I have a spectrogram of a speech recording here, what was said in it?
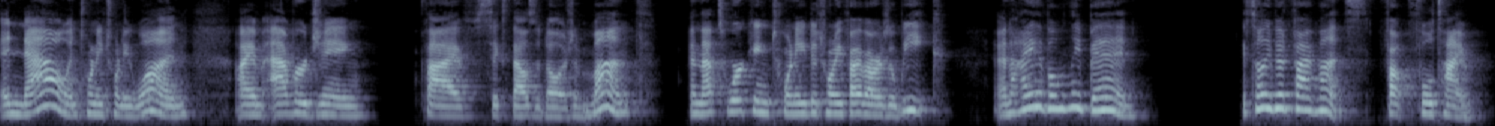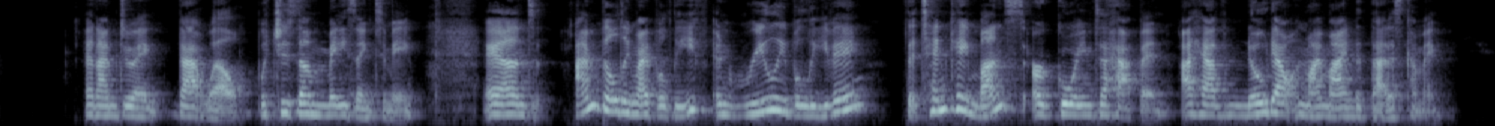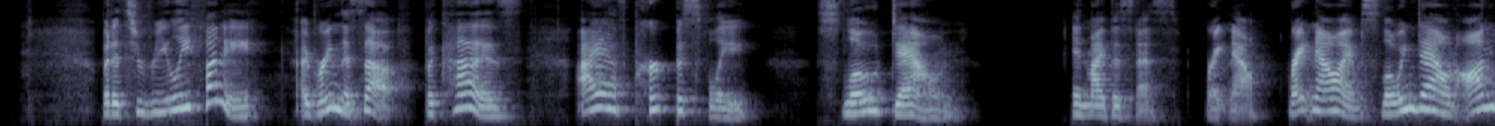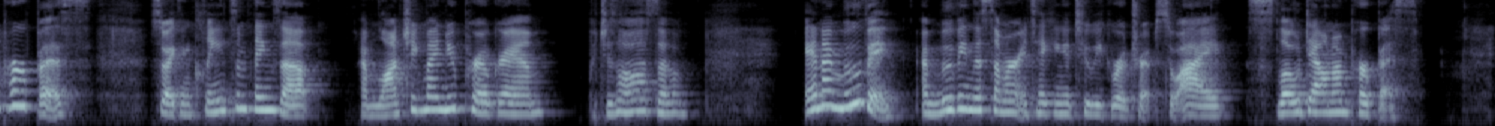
And now in 2021, I am averaging five, six thousand dollars a month, and that's working 20 to 25 hours a week. And I have only been, it's only been five months full time. And I'm doing that well, which is amazing to me. And I'm building my belief and really believing that 10K months are going to happen. I have no doubt in my mind that that is coming. But it's really funny. I bring this up because I have purposefully slowed down in my business right now. Right now, I'm slowing down on purpose so I can clean some things up. I'm launching my new program, which is awesome. And I'm moving. I'm moving this summer and taking a two week road trip. So I slowed down on purpose.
